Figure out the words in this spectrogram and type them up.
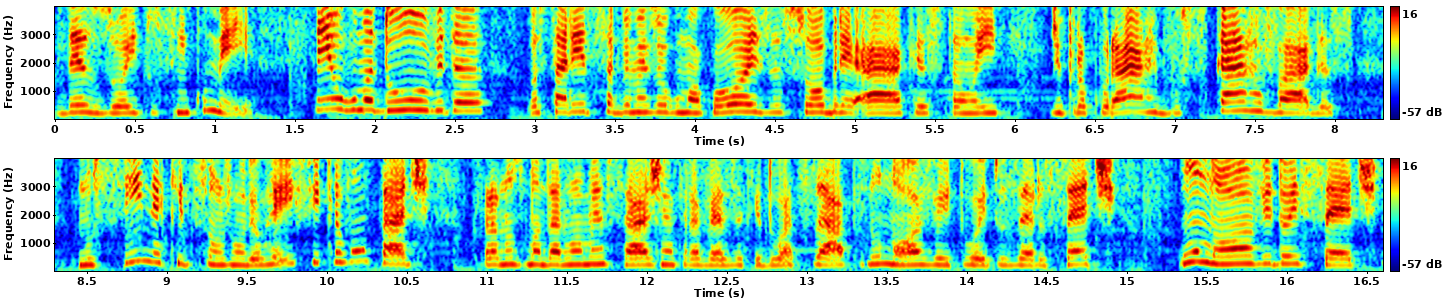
1856. Tem alguma dúvida? Gostaria de saber mais alguma coisa sobre a questão aí de procurar, buscar vagas no Cine aqui de São João del Rei? Fique à vontade para nos mandar uma mensagem através aqui do WhatsApp no 98807 1927.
